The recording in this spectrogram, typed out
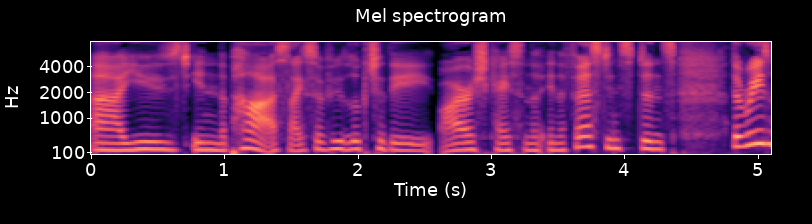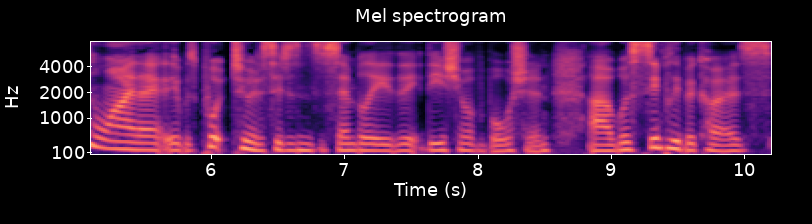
uh, used in the past. Like, so if we look to the Irish case in the in the first instance, the reason why they, it was put to a citizens' assembly, the, the issue of abortion, uh, was simply because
